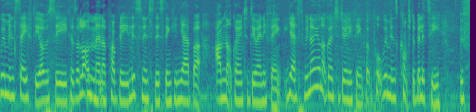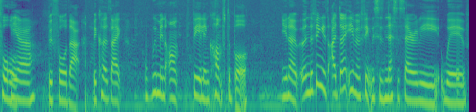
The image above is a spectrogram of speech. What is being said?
women's safety, obviously, because a lot of Hmm. men are probably listening to this thinking, yeah, but I'm not going to do anything. Yes, we know you're not going to do anything, but put women's comfortability before Yeah. before that because like women aren't feeling comfortable you know and the thing is i don't even think this is necessarily with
